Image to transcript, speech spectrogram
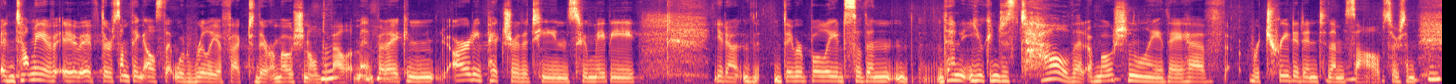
and tell me if, if, there's something else that would really affect their emotional mm-hmm. development. But I mm-hmm. can already picture the teens who maybe, you know, they were bullied. So then, then you can just tell that emotionally they have retreated into mm-hmm. themselves or something.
